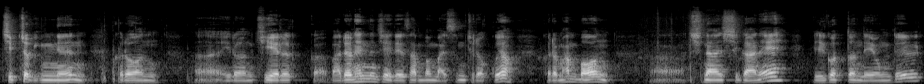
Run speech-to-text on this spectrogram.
직접 읽는 그런 어, 이런 기회를 마련했는지에 대해서 한번 말씀드렸고요. 그럼 한번 어, 지난 시간에 읽었던 내용들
